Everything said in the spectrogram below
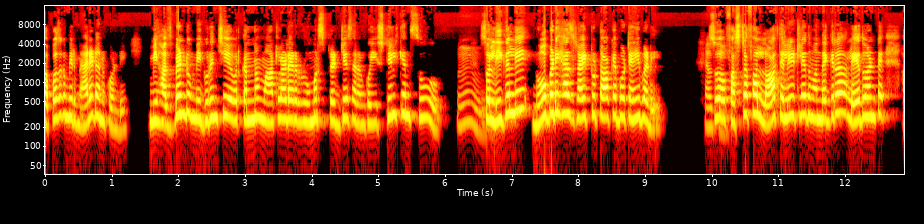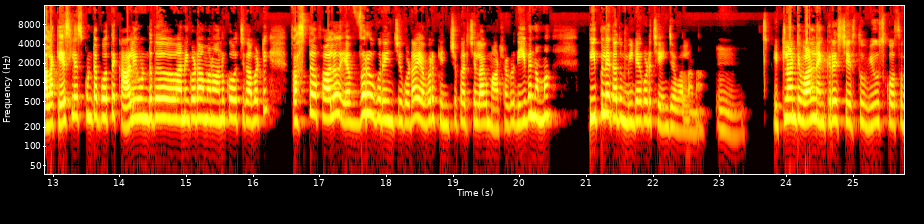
సపోజ్గా మీరు మ్యారీడ్ అనుకోండి మీ హస్బెండ్ మీ గురించి ఎవరికన్నా మాట్లాడారు రూమర్ స్ప్రెడ్ చేశారు అనుకో ఈ still can sue so legally nobody has right to talk about anybody so. First of all law తెలియట్లేదు మన దగ్గర. లేదు అంటే అలా కేసులు వేసుకుంటా పోతే ఖాళీ ఉండదు అని కూడా మనం అనుకోవచ్చు కాబట్టి ఫస్ట్ ఆఫ్ ఆల్ ఎవరు గురించి కూడా ఎవరు కించపరిచేలాగా మాట్లాడకూడదు. ఈవెన్ అమ్మ పీపులే కాదు మీడియా కూడా చేంజ్ అవ్వాలన్నా. ఉమ్, ఇట్లాంటి వాళ్ళని ఎంకరేజ్ చేస్తూ వ్యూస్ కోసం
